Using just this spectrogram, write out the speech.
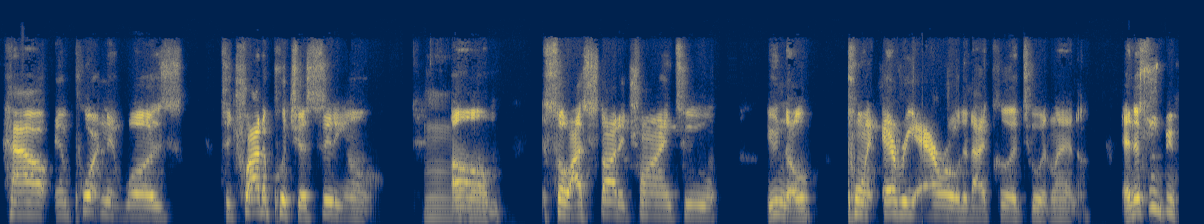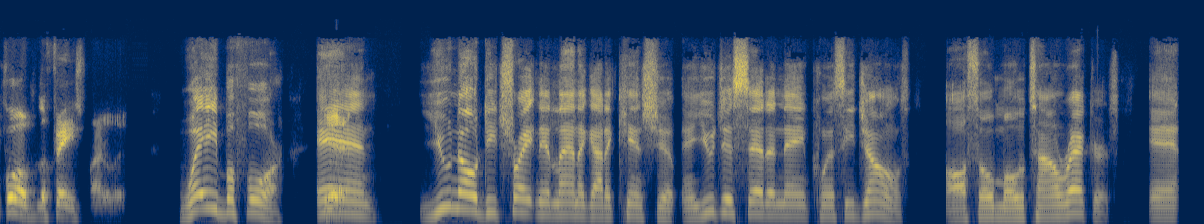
how important it was to try to put your city on. Mm. Um, so I started trying to, you know, point every arrow that I could to Atlanta. And this was before LaFace, by the way. Way before. And yeah. You know Detroit and Atlanta got a kinship. And you just said a name, Quincy Jones, also Motown Records. And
